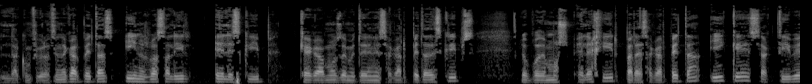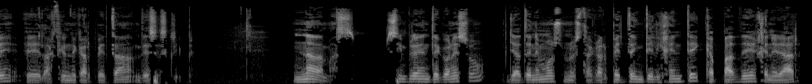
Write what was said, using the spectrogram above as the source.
la configuración de carpetas y nos va a salir el script que acabamos de meter en esa carpeta de scripts. Lo podemos elegir para esa carpeta y que se active eh, la acción de carpeta de ese script. Nada más. Simplemente con eso ya tenemos nuestra carpeta inteligente capaz de generar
